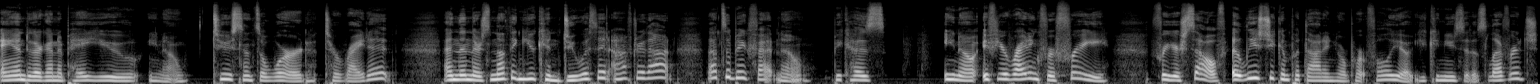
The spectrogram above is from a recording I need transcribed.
and they're going to pay you, you know, two cents a word to write it, and then there's nothing you can do with it after that, that's a big fat no. Because, you know, if you're writing for free for yourself, at least you can put that in your portfolio. You can use it as leverage,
